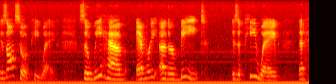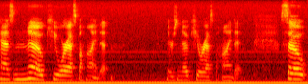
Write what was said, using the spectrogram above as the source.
is also a P wave. So we have every other beat is a P wave that has no QRS behind it. There's no QRS behind it. So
